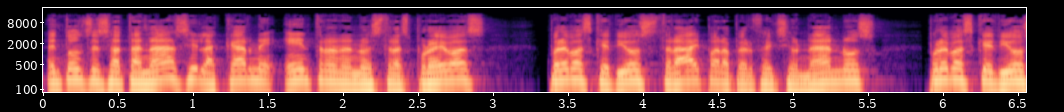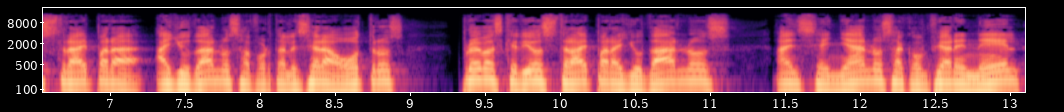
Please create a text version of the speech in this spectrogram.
Entonces Satanás y la carne entran a nuestras pruebas, pruebas que Dios trae para perfeccionarnos, pruebas que Dios trae para ayudarnos a fortalecer a otros, pruebas que Dios trae para ayudarnos a enseñarnos a confiar en Él,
